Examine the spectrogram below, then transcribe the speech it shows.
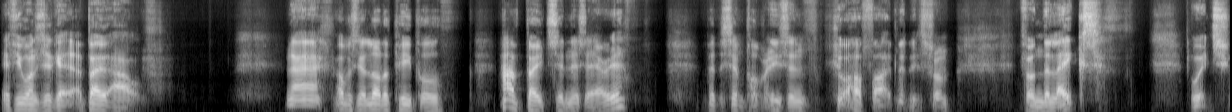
if you wanted to get a boat out. Now, obviously, a lot of people have boats in this area, for the simple reason you are five minutes from from the lakes, which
